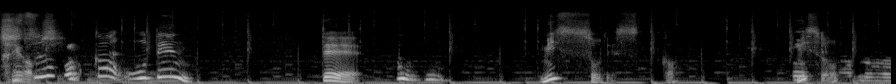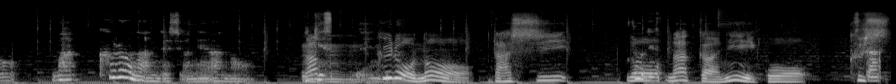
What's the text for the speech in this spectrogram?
静レが美味しい。岡おでんって、うんうん味噌ですか？え味噌？真っ黒なんですよね。あの真っ黒のだしのそうです。中に、こう、串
